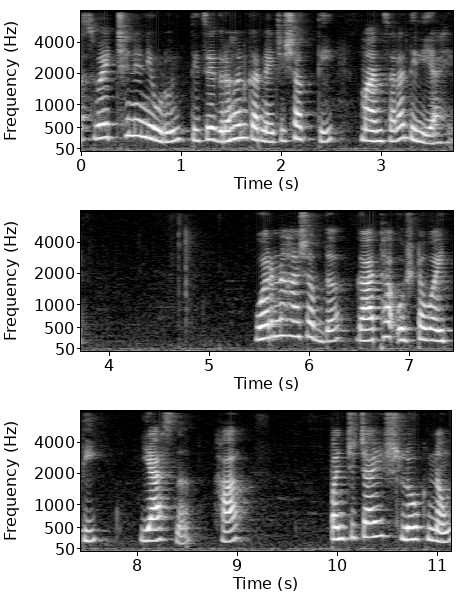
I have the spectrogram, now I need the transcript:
स्वेच्छेने निवडून तिचे ग्रहण करण्याची शक्ती माणसाला दिली आहे. वर्ण हा शब्द गाथा उष्टवैती यासन हा पंचेचाळीस श्लोक नऊ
